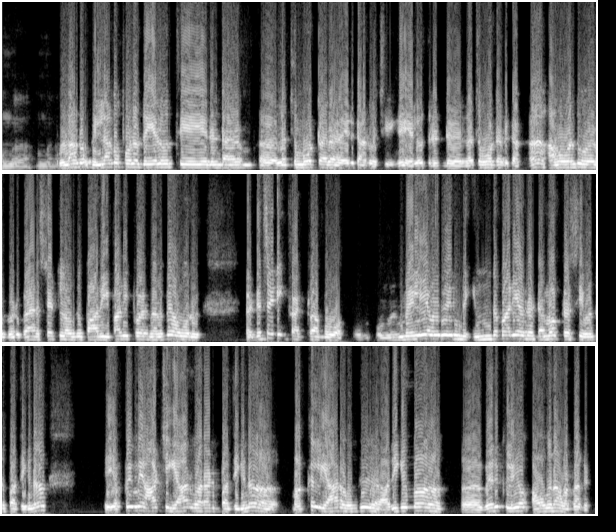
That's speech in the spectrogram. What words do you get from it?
உண்மைதான் உண்மைதான். இல்லாம இல்லாம போனது எழுபத்தி ரெண்டாயிரம் லட்சம் ஓட்டர் இருக்கான்னு வச்சுக்கீங்க. எழுபத்தி ரெண்டு லட்சம் ஓட்டர் இருக்காங்க. அவன் வந்து ஒரு ஒரு வேற ஸ்டேட்ல வந்து பாதி பாதி போயிருந்தாலுமே அவன் ஒரு டிசைடிங் ஃபேக்டரா போவோம் உண்மையிலேயே வந்து இந்த இந்த மாதிரியான டெமோக்ரஸி வந்து பாத்தீங்கன்னா எப்பயுமே ஆட்சிக்கு யார் வரான்னு பாத்தீங்கன்னா மக்கள் யார வந்து அதிகமா வெறுக்கலையோ அவங்கதான் வர்றாங்க. உம்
